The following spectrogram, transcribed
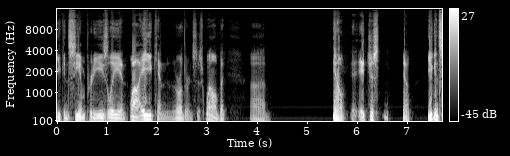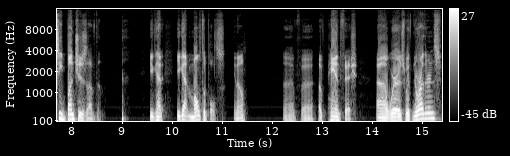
you can see them pretty easily, and well, you can in the northerns as well. But uh, you know, it, it, just you know you can see bunches of them. you got you got multiples. You know, of uh, of panfish. Uh, whereas with northerns,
